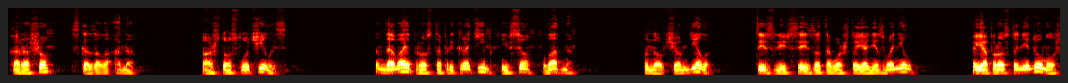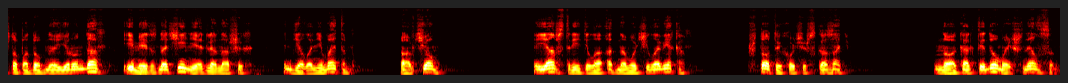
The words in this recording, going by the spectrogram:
«Хорошо», — сказала она. «А что случилось?» «Давай просто прекратим, и все, ладно». «Но в чем дело? Ты злишься из-за того, что я не звонил?» «Я просто не думал, что подобная ерунда имеет значение для наших. Дело не в этом. А в чем?» «Я встретила одного человека». Что ты хочешь сказать? Ну а как ты думаешь, Нелсон?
